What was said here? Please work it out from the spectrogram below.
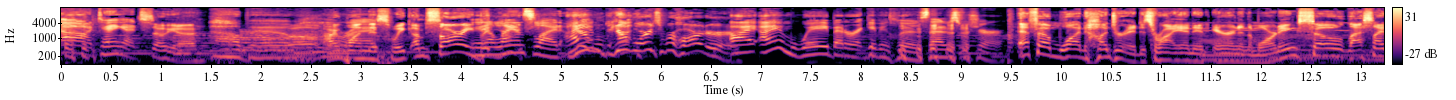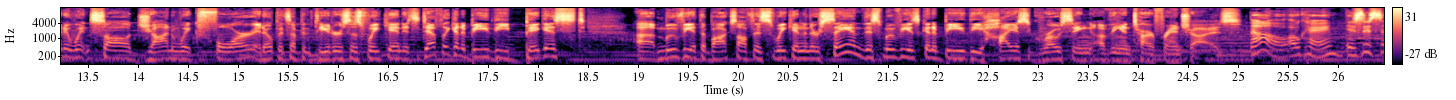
Ah, dang it. So yeah, Oh, boo. well, I All won this week. I'm sorry, In but a landslide. I Your, am- your I- words were harder. I, I am way better at giving clues. That is for sure. FM 100. It's Ryan and Erin in the morning. So last night I went and saw John Wick 4. It opens up in theaters this weekend. It's definitely going to be the biggest uh, movie at the box office weekend. And they're saying this movie is going to be the highest grossing of the entire franchise. Oh, okay. Is this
